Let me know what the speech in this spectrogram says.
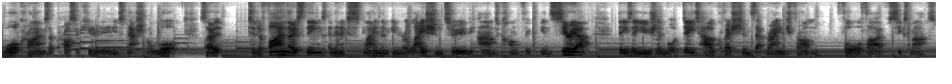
war crimes are prosecuted in international law. So to define those things and then explain them in relation to the armed conflict in Syria, these are usually more detailed questions that range from four, five, six marks.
